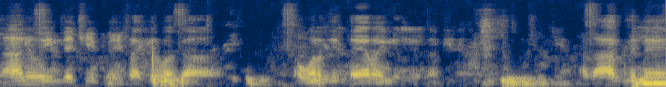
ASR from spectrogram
ನಾನು ಹಿಂದೆ ಚೀಫ್ ಮಿನಿಸ್ಟರ್ ಆಗಿರುವಾಗ ವರದಿ ತಯಾರಾಗಿರ್ಲಿಲ್ಲ. ಅದಾದ್ಮೇಲೆ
